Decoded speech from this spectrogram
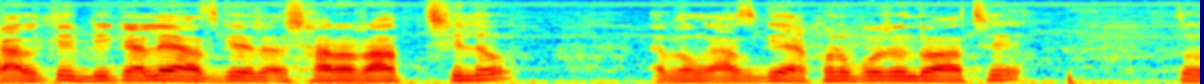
কালকে বিকালে আজকে সারা রাত ছিল এবং আজকে এখনও পর্যন্ত আছে। তো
